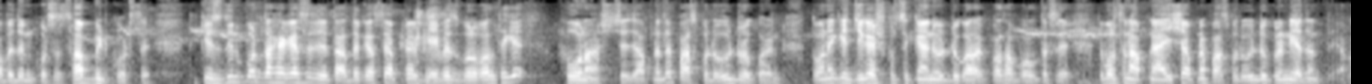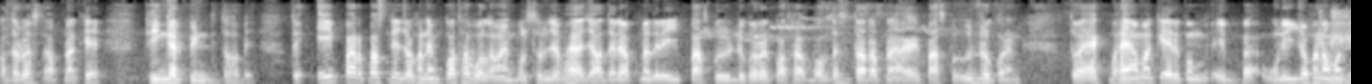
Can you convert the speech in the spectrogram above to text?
আবেদন করছে সাবমিট করছে। কিছুদিন পর দেখা গেছে যে তাদের কাছে আপনার ভিএফএস গ্লোবাল থেকে ফোন আসছে যে আপনাদের পাসপোর্ট উইড্রো করেন। তো অনেকে জিজ্ঞেস করছে কেন উইড্রো কথা বলতেছে? তো বলছেন আপনি আইসে আপনার পাসপোর্ট উইড্রো করে নিয়ে যান। আদারওয়াইজ আপনাকে ফিঙ্গারপ্রিন্ট দিতে হবে। তো এই পারপাস নিয়ে যখন আমি কথা বললাম আমি বলছিলাম যে ভাইয়া যাদের আপনাদের এই পাসপোর্ট উইড্রো করার কথা বলতেছে তারা আপনার আগে পাসপোর্ট উইড্রো করেন। তো এক ভাই আমাকে এরকম এই উনি যখন আমাকে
